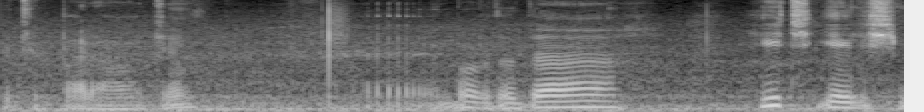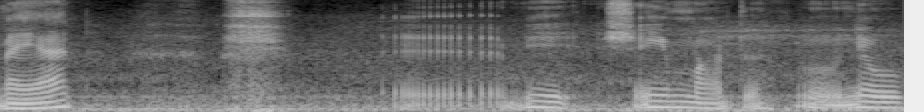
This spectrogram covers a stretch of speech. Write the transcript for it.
Küçük para ağacım. E, burada da hiç gelişmeyen e, bir şeyim vardı. Bu ne o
